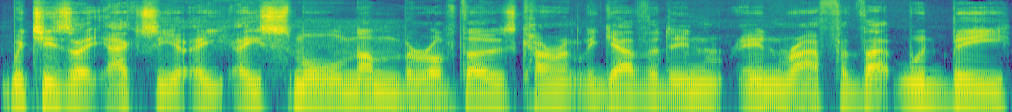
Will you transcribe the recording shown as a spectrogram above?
which is a, actually a, a, small number of those currently gathered in, in Rafah, that would be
